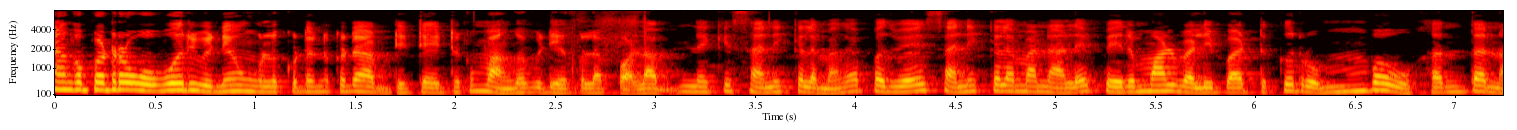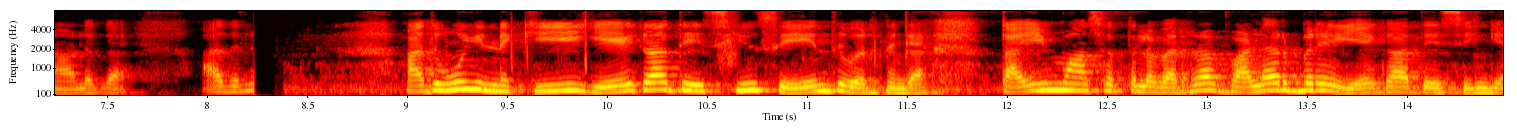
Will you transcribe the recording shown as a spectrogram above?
நாங்கள் போடுற ஒவ்வொரு வீடியோ உங்களுக்கு உடனுக்குடன் அப்டேட் ஆகிட்டு இருக்கும். வாங்க வீடியோக்குள்ளே போகலாம் இன்றைக்கி சனிக்கிழமைங்க. பொதுவாக சனிக்கிழமைனாலே பெருமாள் வழிபாட்டுக்கு ரொம்ப உகந்த நாளுங்க. அதில் அதுவும் இன்றைக்கி ஏகாதேசியும் சேர்ந்து வருதுங்க. தை மாதத்தில் வர்ற வளர்பிறை ஏகாதேசிங்க.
